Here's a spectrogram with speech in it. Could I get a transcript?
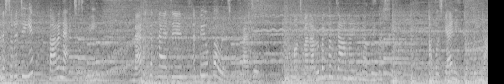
Yn ystod y dydd, mae'r anet ydw i. Merch gyffredin yn byw bywyd gyffredin. Ond mae yna rhywbeth amdana i newydd chi. A fod gen i gyfrinach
